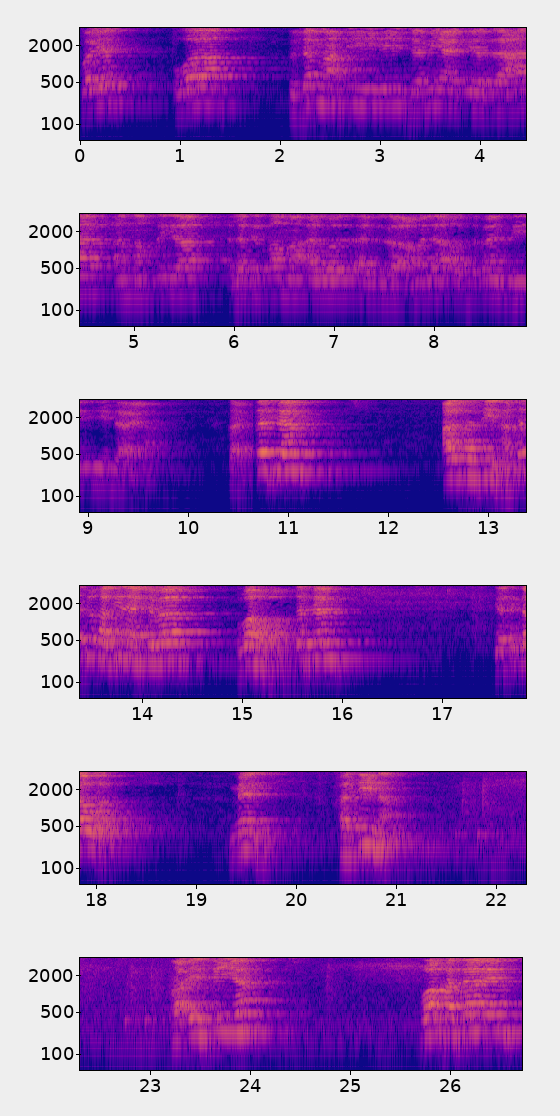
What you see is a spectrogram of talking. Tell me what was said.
كويس وتجمع فيه جميع الإيرادات النقدية التي قام العملاء أو الزبائن بإيداعها. طيب. قسم الخزينة. قسم الخزينة يا شباب وهو. قسم يتكون من خزينة رئيسية وخزائن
